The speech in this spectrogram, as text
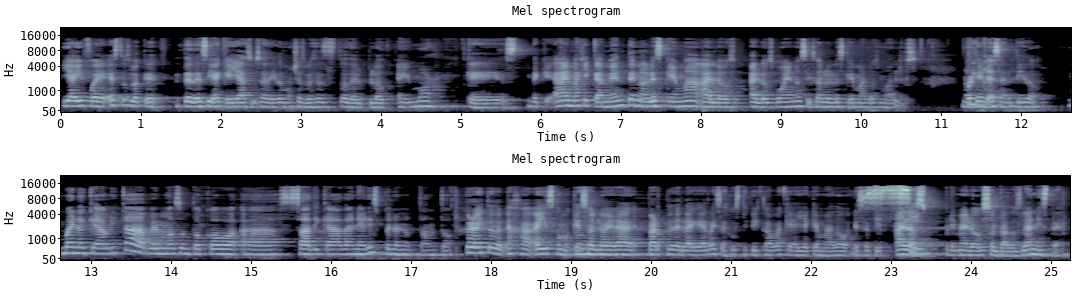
Y ahí fue, esto es lo que te decía que ya ha sucedido muchas veces esto del plot Amor, que es de que ay mágicamente no les quema a los a los buenos y solo les quema a los malos. No tiene sentido. Bueno, que ahorita vemos un poco a sádica a Daenerys, pero no tanto. Pero ahí, todo, ajá, ahí es como que solo era parte de la guerra y se justificaba que haya quemado ese tipo a Sí. los primeros soldados Lannister.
